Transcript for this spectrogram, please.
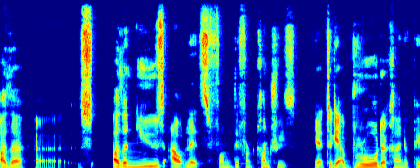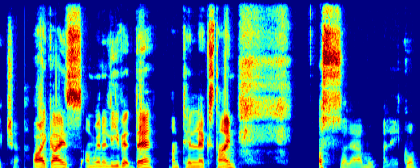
other uh, other news outlets from different countries. Yeah, to get a broader kind of picture. All right, guys, I'm going to leave it there. Until next time. Assalamu alaikum.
